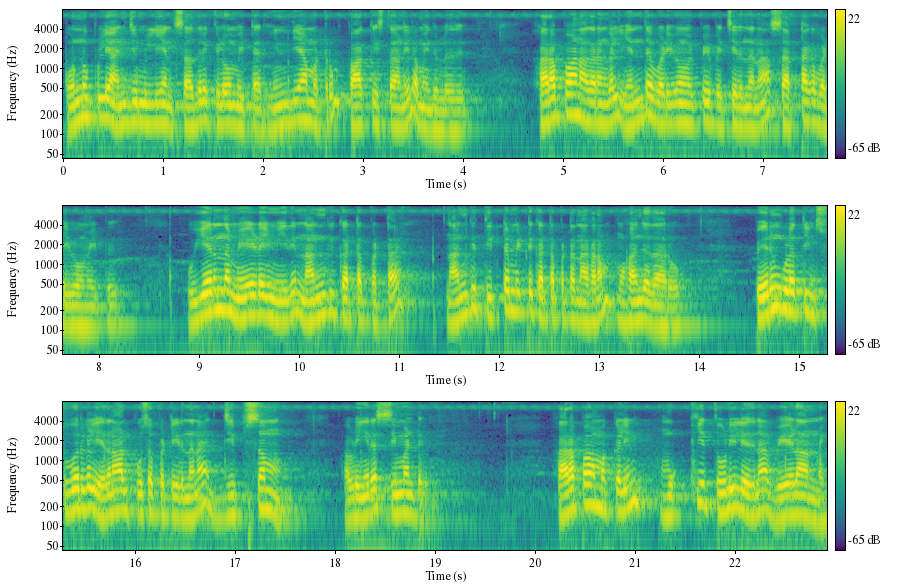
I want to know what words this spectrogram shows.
ஒன்று புள்ளி அஞ்சு மில்லியன் சதுர கிலோமீட்டர் இந்தியா மற்றும் பாகிஸ்தானில் அமைந்துள்ளது. ஹரப்பா நகரங்கள் எந்த வடிவமைப்பை பெற்றிருந்தன? சட்டக வடிவமைப்பு. உயர்ந்த மேடை மீது நன்கு கட்டப்பட்ட நன்கு திட்டமிட்டு கட்டப்பட்ட நகரம் மொஹஞ்சதாரோ பெருங்குளத்தின் சுவர்கள் எதனால் பூசப்பட்டிருந்தன? ஜிப்சம் அப்படிங்கிற சிமெண்ட். ஹரப்பா மக்களின் முக்கிய தொழில் எதுனா வேளாண்மை.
